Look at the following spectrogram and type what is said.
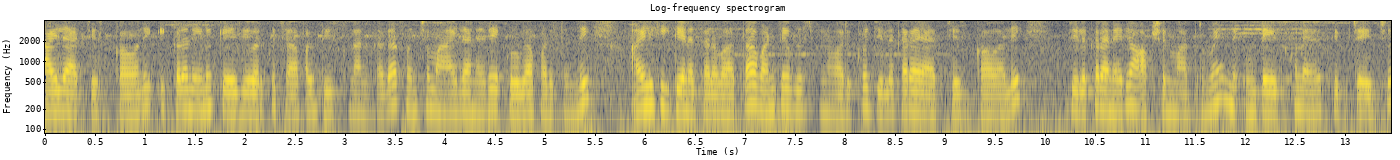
ఆయిల్ యాడ్ చేసుకోవాలి. ఇక్కడ నేను కేజీ వరకు చేపలు తీసుకున్నాను కదా కొంచెం ఆయిల్ అనేది ఎక్కువగా పడుతుంది. ఆయిల్ హీట్ అయిన తర్వాత వన్ టేబుల్ స్పూన్ వరకు జీలకర్ర యాడ్ చేసుకోవాలి. జీలకర్ర అనేది ఆప్షన్ మాత్రమే ఉంటే వేసుకుని అనేది స్కిప్ చేయొచ్చు.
